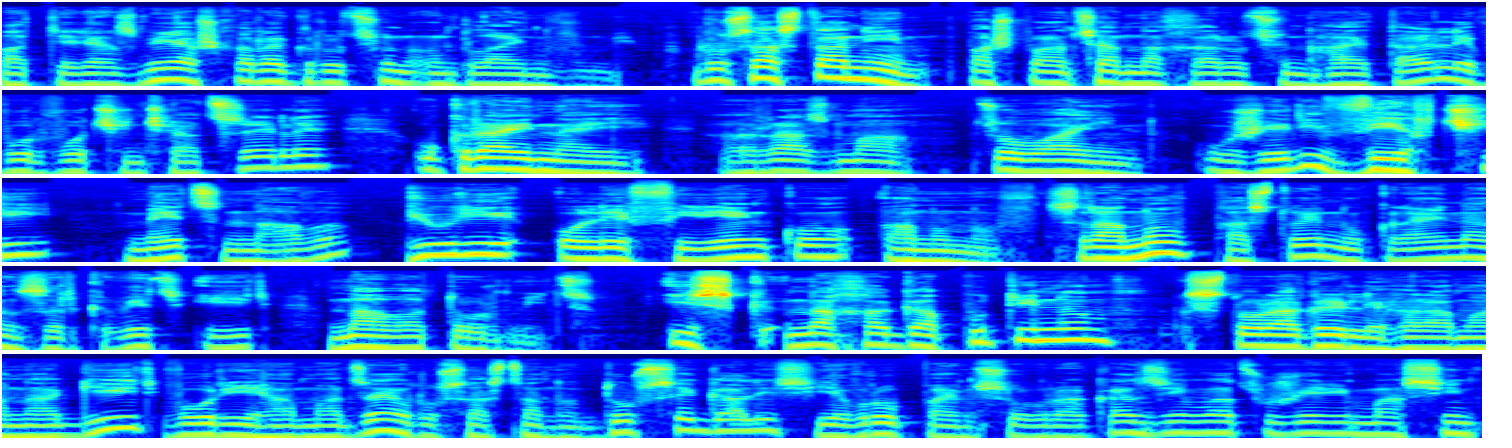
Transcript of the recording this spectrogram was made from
պատերազմի աշխարհագրությունը ընդլայնվում է։ Ռուսաստանի պաշտպանության նախարարությունը հայտարարել է, որ ոչնչացրել է Ուկրաինայի ռազմածովային ուժերի վերջի մեծ նավը Յուրի Օլեֆիրենկո անունով։ Սրանով փաստորեն Ուկրաինան զրկվեց իր նավատորմից։ Իսկ նախագահ Պուտինը ստորագրել է հրամանագիր, որի համաձայն Ռուսաստանը դուրս է գալիս Եվրոպայում սովորական զինված ուժերի մասին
